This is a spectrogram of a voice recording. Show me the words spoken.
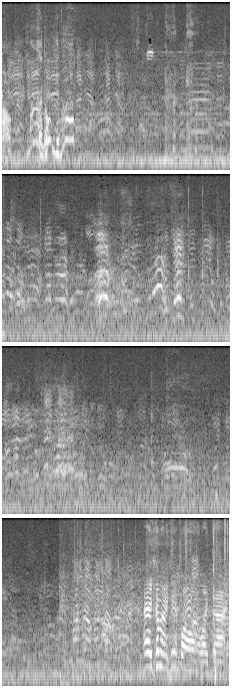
Oh, come on. Don't give up. Hey, come on, you can't fall on it like that.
